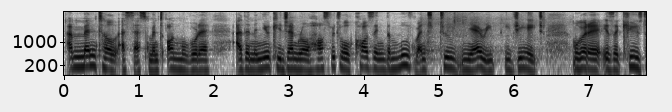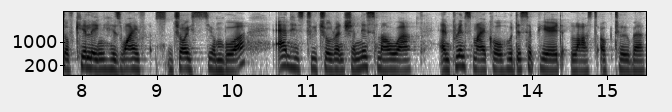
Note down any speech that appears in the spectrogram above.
a mental assessment on Mugure at the Nanyuki General Hospital, causing the movement to Nyeri PGH. Mugure is accused of killing his wife Joyce Syombua and his two children Shanice Maua and Prince Michael, who disappeared last October.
